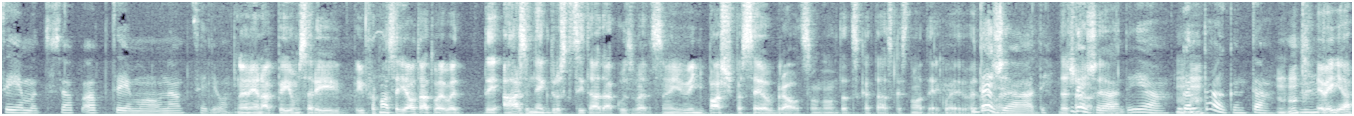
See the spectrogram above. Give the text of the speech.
ciematus ap, apciemo un apceļo. Un ienāk pie jums arī informācija jautāt, vai, vai ārzemnieki drusku citādāk uzvedas. Viņi, viņi paši pa sevi brauc un, un tad skatās, kas notiek. Vai, vai dažādi, dažādi, dažādi, jā. jā. Mm -hmm. Gan tā, gan tā. Mm -hmm. Mm -hmm. Evi, jā.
